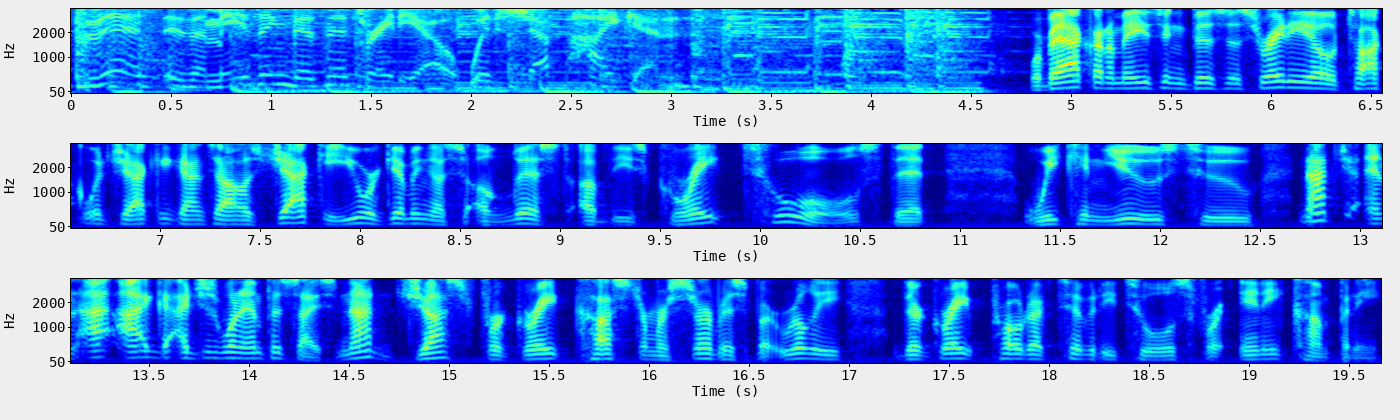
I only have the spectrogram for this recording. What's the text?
This is Amazing Business Radio with Shep Hyken. We're back on Amazing Business Radio talking with Jackie Gonzalez. Jackie, you were giving us a list of these great tools that we can use to not and I, I, just want to emphasize not just for great customer service but really they're great productivity tools for any company.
